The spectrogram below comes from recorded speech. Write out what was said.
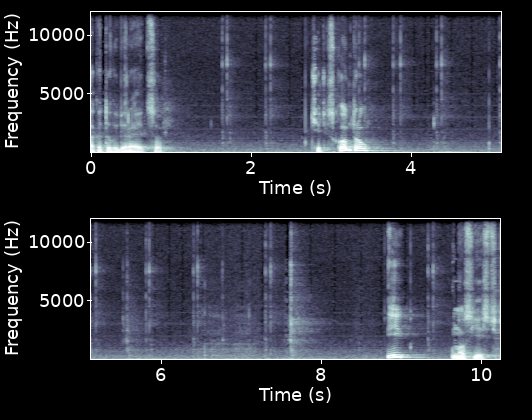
Как это выбирается через Ctrl. И у нас есть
